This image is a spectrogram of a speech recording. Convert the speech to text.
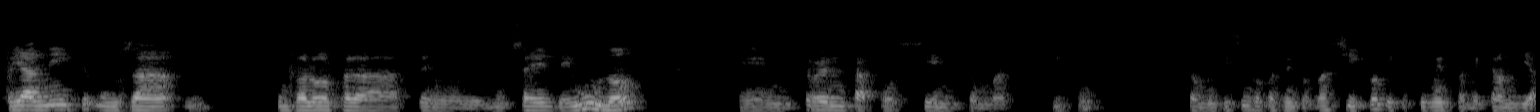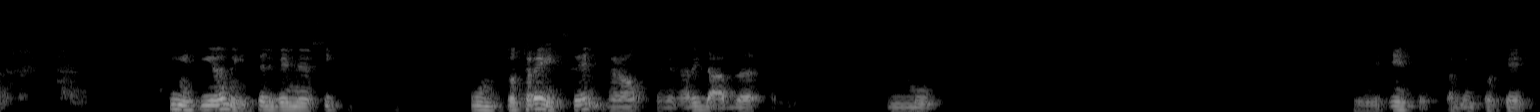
Prialnic usa un valore per la museo di 1 un 30% más chico, un 25% más chico, de consecuencia me cambia significativamente viene sí, punto 13, pero en realidad el mu. Eh, esto también porque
